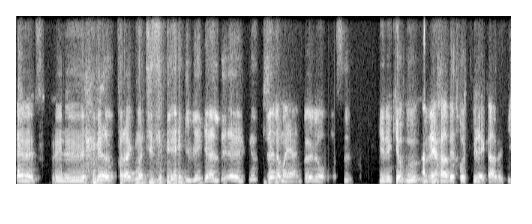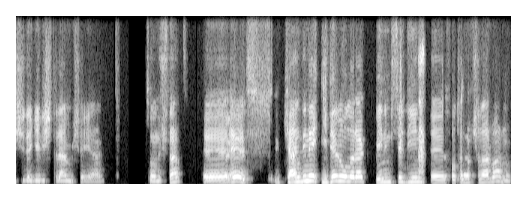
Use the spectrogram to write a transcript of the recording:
Evet. e, biraz pragmatizmi gibi geldi. Evet. Güzel ama yani böyle olması gerekiyor. Bu rekabet hoş bir rekabet. İşi de geliştiren bir şey yani sonuçta. E, evet. Kendine ideal olarak benimsediğin e, fotoğrafçılar var mı?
